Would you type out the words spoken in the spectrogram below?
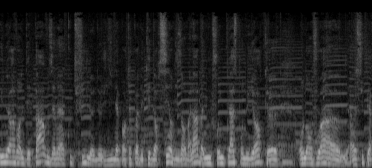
Une heure avant le départ, vous avez un coup de fil de, je dis n'importe quoi, de Quai d'Orsay en disant voilà, bah, il nous faut une place pour New York, euh, on envoie euh, un super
